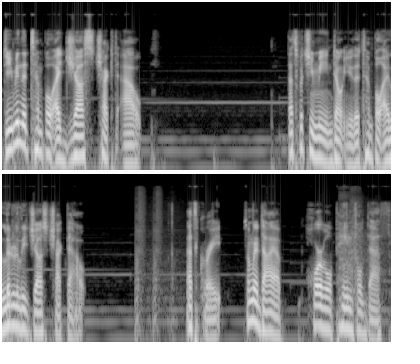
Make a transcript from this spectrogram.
Do you mean the temple I just checked out? That's what you mean, don't you? The temple I literally just checked out. That's great. So I'm gonna die a horrible, painful death.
